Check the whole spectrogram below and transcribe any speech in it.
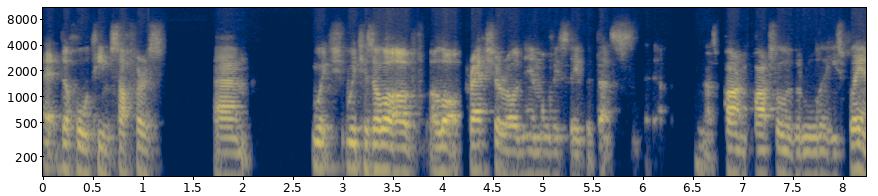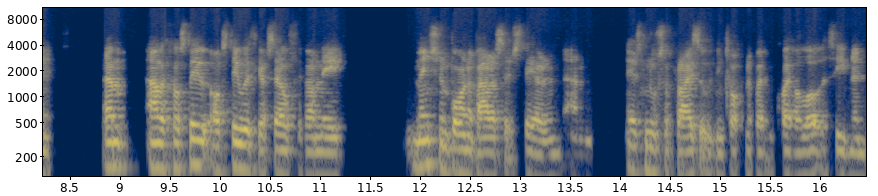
eh, the whole team suffers, um, which which is a lot of a lot of pressure on him, obviously. But that's that's part and parcel of the role that he's playing. Um, Alec, I'll stay I'll stay with yourself if I may. Mention Borna Barisic there, and, and it's no surprise that we've been talking about him quite a lot this evening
